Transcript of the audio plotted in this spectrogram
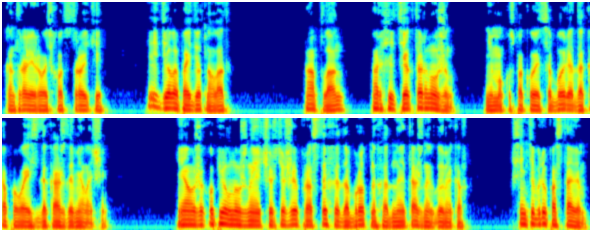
контролировать ход стройки, и дело пойдет на лад. А план? Архитектор нужен, не мог успокоиться Боря, докапываясь до каждой мелочи. Я уже купил нужные чертежи простых и добротных одноэтажных домиков. К сентябрю поставим.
